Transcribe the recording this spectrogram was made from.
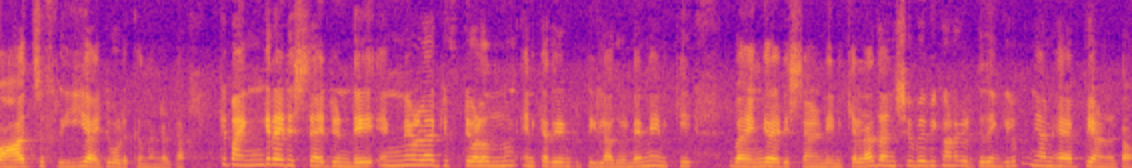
വാച്ച് ഫ്രീ ആയിട്ട് കൊടുക്കുന്നുണ്ട് കേട്ടോ എനിക്ക് ഭയങ്കരമായിട്ട് ഇഷ്ടമായിട്ടുണ്ട് എങ്ങനെയുള്ള ഗിഫ്റ്റുകളൊന്നും എനിക്കധികം കിട്ടിയില്ല. അതുകൊണ്ട് തന്നെ എനിക്ക് ഭയങ്കരമായിട്ട് ഇഷ്ടമാണ് എനിക്കെല്ലാ ധനുഷ് ബേബിക്കാണ് കിട്ടിയതെങ്കിലും ഞാൻ ഹാപ്പിയാണ് കേട്ടോ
